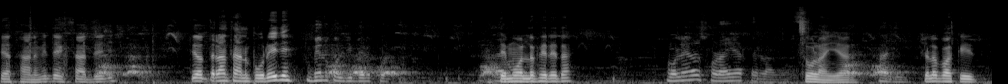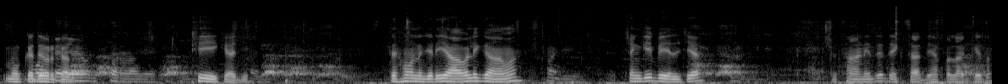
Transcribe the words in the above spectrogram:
ਤੇ ਥਣ ਵੀ ਦੇਖ ਸਕਦੇ ਜੀ? ਤੇ ਉਸ ਤਰ੍ਹਾਂ ਥਣ ਪੂਰੇ ਜੇ? ਬਿਲਕੁਲ ਜੀ ਬਿਲਕੁਲ। ਤੇ ਮੁੱਲ ਫਿਰ ਇਹਦਾ? ਮੁੱਲੇ ਦਾ 16000 ਰੁਪਏ ਲਾਗਾ 16000 ਹਾਂਜੀ। ਚਲੋ ਬਾਕੀ ਮੌਕੇ ਤੇ ਹੋਰ ਕਰ। ਕਰ ਲਾਂਗੇ। ਠੀਕ ਹੈ ਜੀ। ਤੇ ਹੁਣ ਜਿਹੜੀ ਆਹ ਵਾਲੀ ਗਾਂ ਵਾ ਹਾਂਜੀ। ਚੰਗੀ ਬੇਲ ਚ ਆ। ਤੇ ਥਾਣੇ ਤੇ ਦੇਖ ਸਕਦੇ ਆਪਾਂ ਲਾਗੇ ਤੋਂ।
